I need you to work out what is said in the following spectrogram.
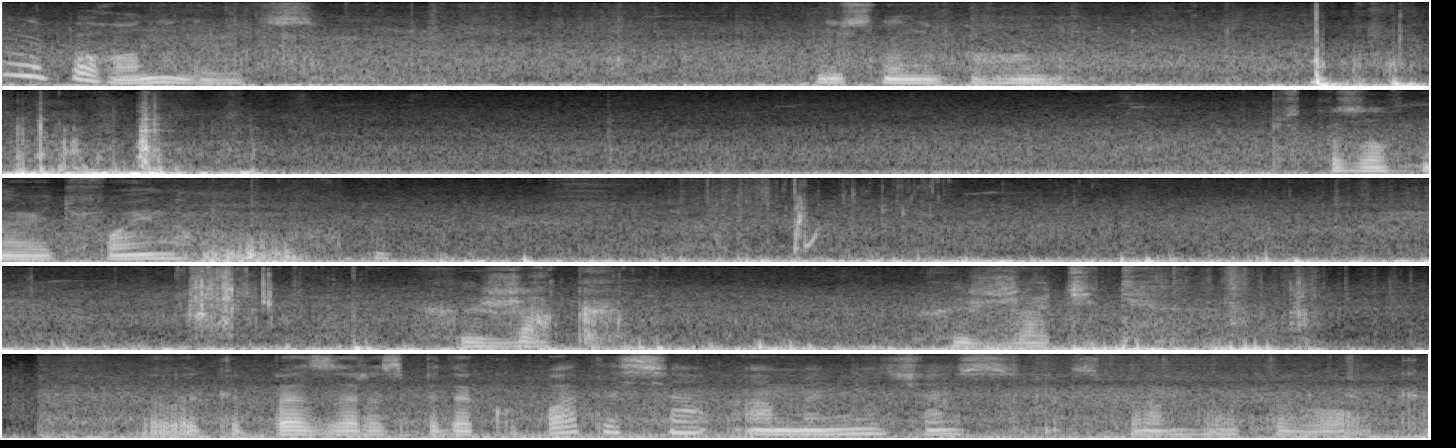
Ну, непогано дивіться. Дійсно непогано. Сказав навіть файно. Хижак. Хижачить. Великий пес зараз піде купатися, а мені час спробувати волкер.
